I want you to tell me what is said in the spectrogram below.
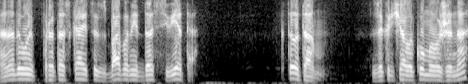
Она, думаю, протаскается с бабами до света. «Кто там?» — закричала кумова жена,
